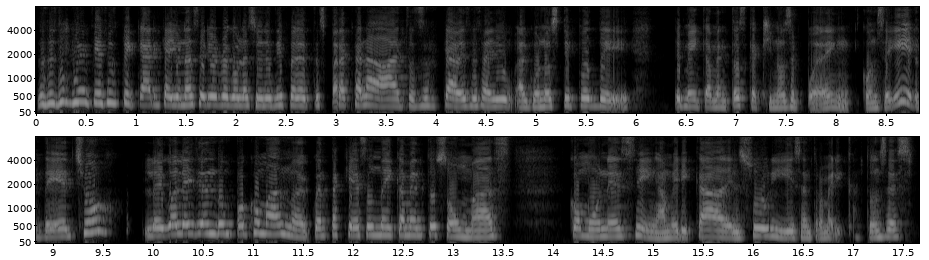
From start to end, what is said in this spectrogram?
Entonces ya me empiezo a explicar que hay una serie de regulaciones diferentes para Canadá, entonces que a veces hay algunos tipos de, de medicamentos que aquí no se pueden conseguir. De hecho, luego leyendo un poco más me doy cuenta que esos medicamentos son más comunes en América del Sur y Centroamérica. Entonces,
